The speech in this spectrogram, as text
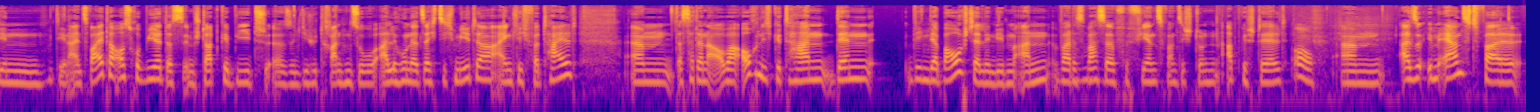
den, den eins weiter ausprobiert. Das im Stadtgebiet äh, sind die Hydranten so alle 160 Meter eigentlich verteilt. Ähm, das hat dann aber auch nicht getan, denn wegen der Baustelle nebenan war das mhm. Wasser für 24 Stunden abgestellt. Oh. Ähm, also im Ernstfall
